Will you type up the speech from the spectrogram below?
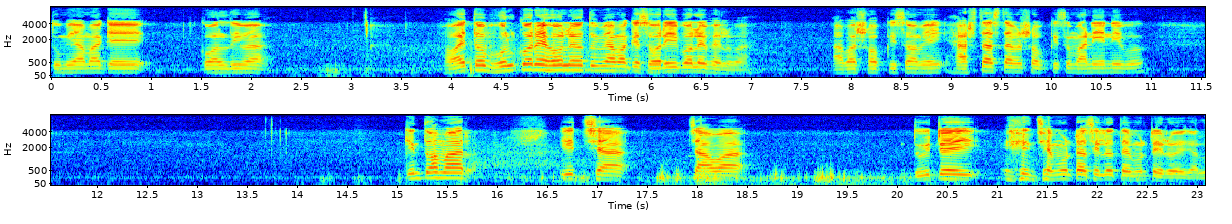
তুমি আমাকে কল দিবা। হয়তো ভুল করে হলেও তুমি আমাকে সরি বলে ফেলবা। আবার সব কিছু আমি হাসতে হাসতে আবার সব কিছু মানিয়ে নিব। কিন্তু আমার ইচ্ছা, চাওয়া, দুইটাই যেমনটা ছিল তেমনটাই রয়ে গেল।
